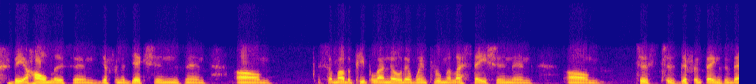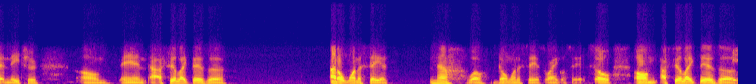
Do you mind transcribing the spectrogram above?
being homeless and different addictions and um some other people I know that went through molestation and um just just different things of that nature. Um and I feel like there's a I don't want to say it. No well don't want to say it so I ain't gonna say it. So um I feel like there's a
